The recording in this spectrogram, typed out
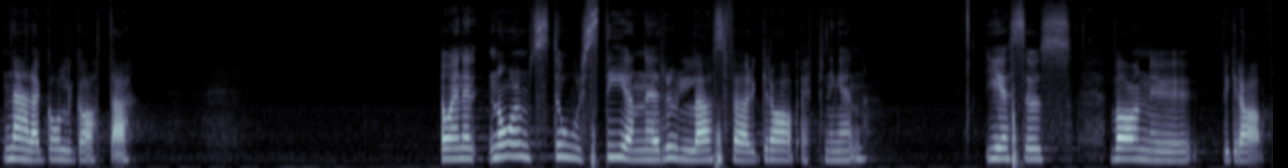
nära Golgata och en enormt stor sten rullas för gravöppningen. Jesus var nu begravd.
